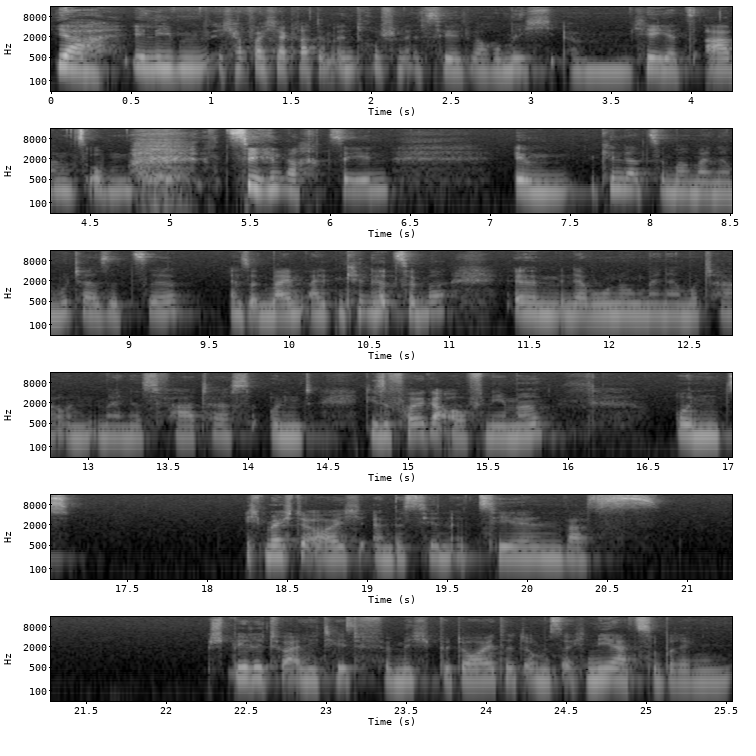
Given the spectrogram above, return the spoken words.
Ja, ihr Lieben, ich habe euch ja gerade im Intro schon erzählt, warum ich ähm, hier jetzt abends um 10 nach 10 im Kinderzimmer meiner Mutter sitze, also in meinem alten Kinderzimmer, ähm, in der Wohnung meiner Mutter und meines Vaters und diese Folge aufnehme. Und ich möchte euch ein bisschen erzählen, was Spiritualität für mich bedeutet, um es euch näher zu bringen,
